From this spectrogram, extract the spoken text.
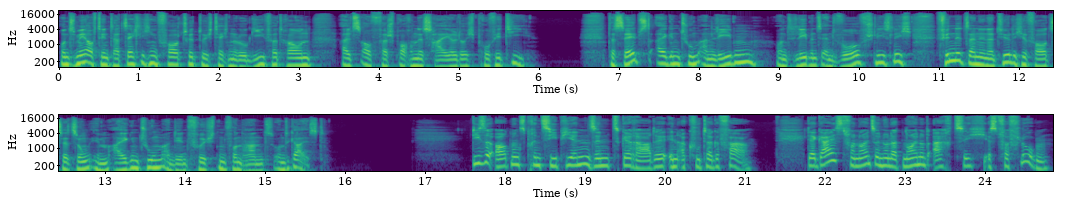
und mehr auf den tatsächlichen Fortschritt durch Technologie vertrauen, als auf versprochenes Heil durch Prophetie. Das Selbsteigentum an Leben und Lebensentwurf schließlich findet seine natürliche Fortsetzung im Eigentum an den Früchten von Hand und Geist. Diese Ordnungsprinzipien sind gerade in akuter Gefahr. Der Geist von 1989 ist verflogen.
